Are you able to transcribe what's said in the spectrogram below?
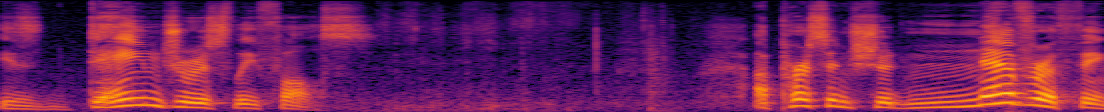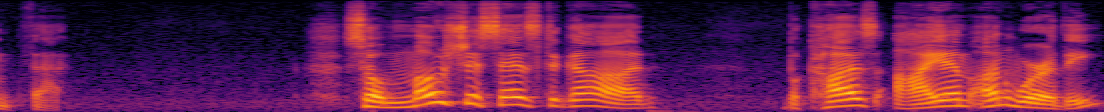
is dangerously false. A person should never think that. So Moshe says to God, Because I am unworthy,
